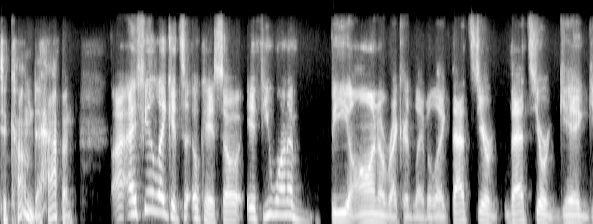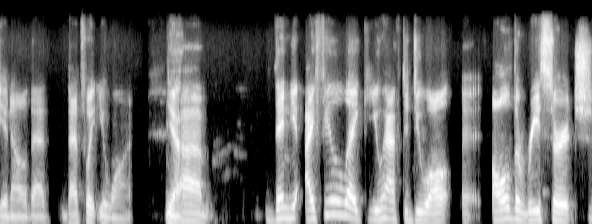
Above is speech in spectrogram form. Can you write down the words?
to come to happen I I feel like it's okay. So if you want to be on a record label, like that's your that's your gig, you know that that's what you want. yeah Um, then I feel like you have to do all uh, all the research,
